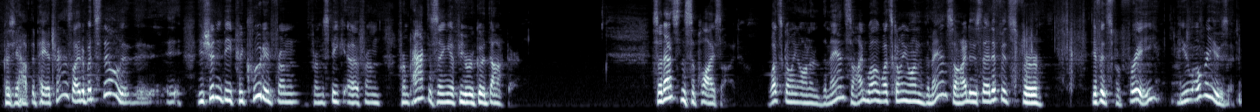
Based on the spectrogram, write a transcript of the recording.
because you have to pay a translator, but still, you shouldn't be precluded from, from, speak, uh, from, from practicing if you're a good doctor. So that's the supply side. What's going on on the demand side? Well, what's going on on the demand side is that if it's for, if it's for free, you overuse it.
